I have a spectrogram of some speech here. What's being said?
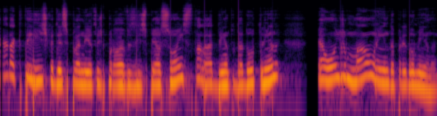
Característica desse planeta de provas e expiações está lá dentro da doutrina, é onde o mal ainda predomina.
